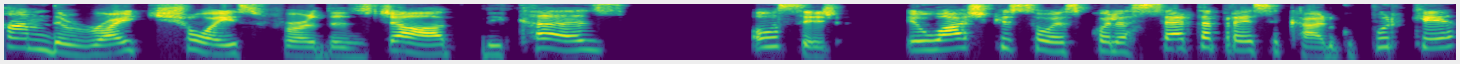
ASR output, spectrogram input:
I'm the right choice for this job because. Ou seja, eu acho que sou a escolha certa para esse cargo porque.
